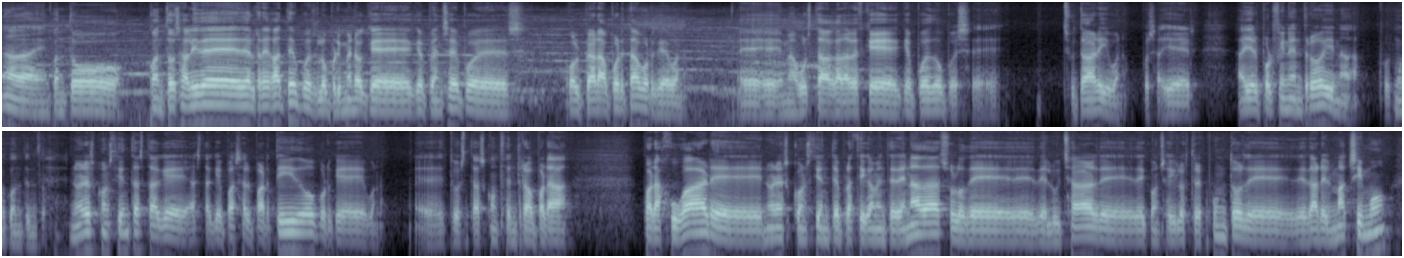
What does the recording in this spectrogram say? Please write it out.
Nada, en cuanto, cuanto salí de- del regate, pues lo primero que, pensé, pues golpear a puerta, porque bueno, eh, me gusta cada vez que, puedo, pues eh, chutar y bueno, pues ayer, ayer por fin entró y nada, pues muy contento. No eres consciente hasta que, hasta que pasa el partido, porque bueno, eh, tú estás concentrado para, para jugar, no eres consciente prácticamente de nada, solo de, luchar, de, conseguir los tres puntos, de dar el máximo.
